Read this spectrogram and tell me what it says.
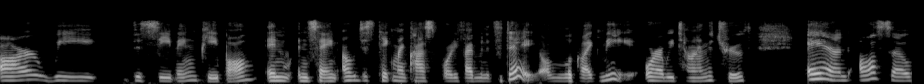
are we deceiving people and, and saying, oh, just take my class 45 minutes a day. I'll look like me. Or are we telling the truth? And also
